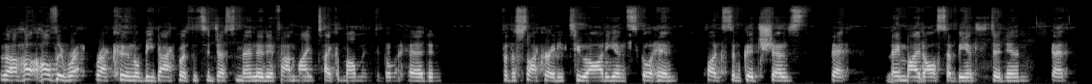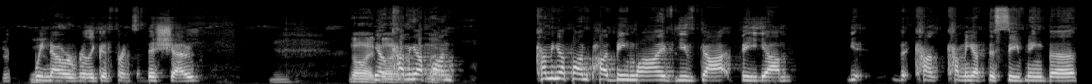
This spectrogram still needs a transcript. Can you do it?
well, ho- hopefully Ra- Raccoon will be back with us in just a minute. If I might take a moment to go ahead and, for the Slacker 82 audience, go ahead and plug some good shows that they might also be interested in that we know are really good friends of this show. go ahead. you go know, ahead. coming up on coming up on Podbean Live, you've got the um, you, the com- coming up this evening the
